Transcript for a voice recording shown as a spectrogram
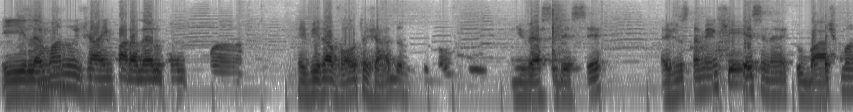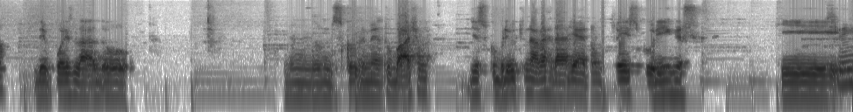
E levando já em paralelo com uma reviravolta já do, do novo universo DC, é justamente esse, né? Que o Batman, depois lá do no, descobrimento do Batman, descobriu que na verdade eram três coringas que Sim.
